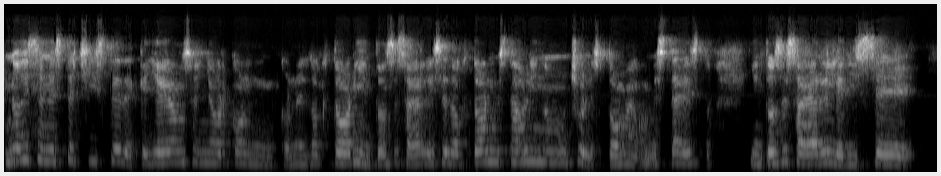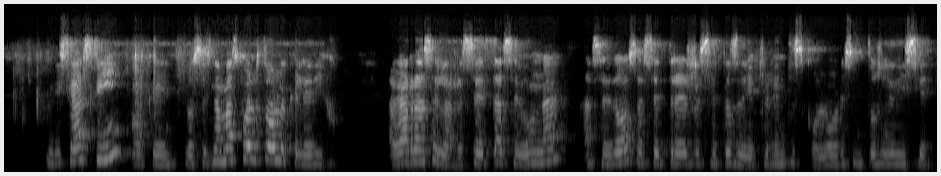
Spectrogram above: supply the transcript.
No dicen este chiste de que llega un señor con, con el doctor y entonces agarra y le dice, doctor, me está doliendo mucho el estómago, me está esto. Y entonces agarra y le dice, Dice, ah, sí, ok. Entonces, nada más fue todo lo que le dijo. Agarra, la receta, hace una, hace dos, hace tres recetas de diferentes colores. Entonces le dice,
